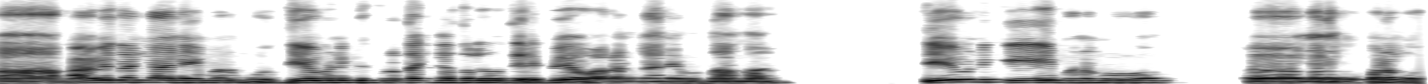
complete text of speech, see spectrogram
ఆ ఆ విధంగానే మనము దేవునికి కృతజ్ఞతలు తెలిపే వారంగానే ఉన్నామా? దేవునికి మనము ఆ మనము మనము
